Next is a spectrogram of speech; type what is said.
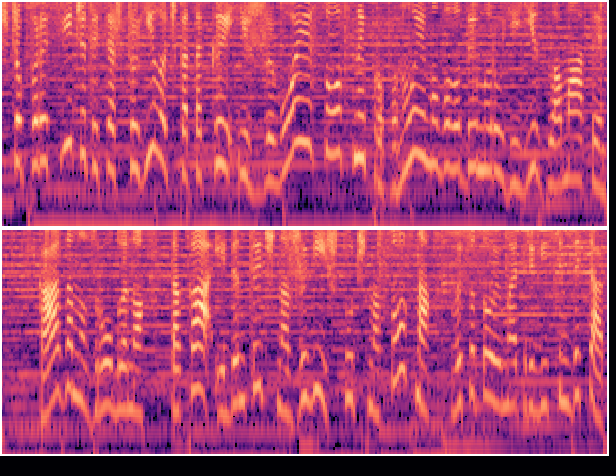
Щоб пересвідчитися, що гілочка таки із живої сосни, пропонуємо Володимиру її зламати. Сказано, зроблено. Така ідентична живій штучна сосна висотою метрів 80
